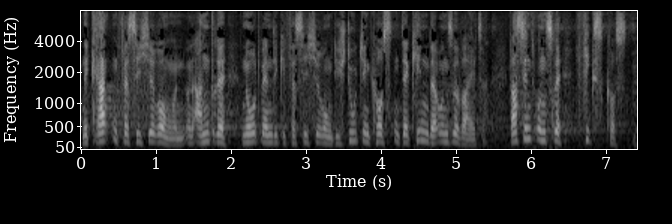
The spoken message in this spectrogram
eine Krankenversicherung und, andere notwendige Versicherungen, die Studienkosten der Kinder und so weiter. Was sind unsere Fixkosten?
